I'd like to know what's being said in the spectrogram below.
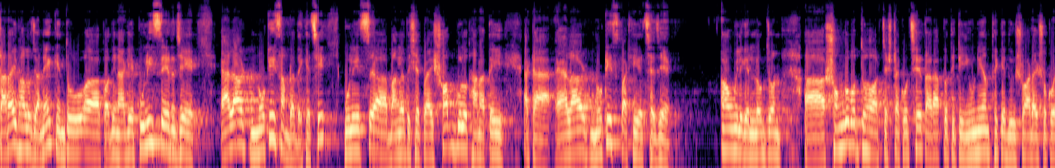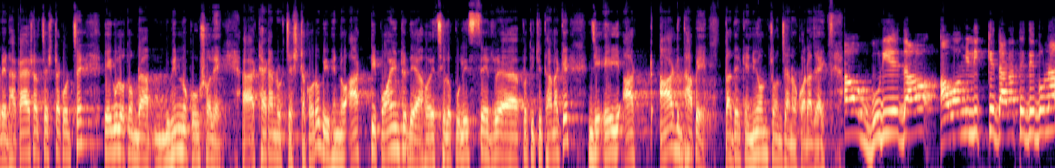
তারাই ভালো জানে, কিন্তু কদিন আগে পুলিশের যে অ্যালার্ট নোটিশ আমরা দেখেছি, পুলিশ বাংলাদেশের প্রায় সবগুলো থানাতেই একটা অ্যালার্ট নোটিশ পাঠিয়েছে যে আওয়ামী লীগের লোকজন সংঘবদ্ধ হওয়ার চেষ্টা করছে। তারা প্রতিটি ইউনিয়ন থেকে দুইশো আড়াইশো করে ঢাকায় আসার চেষ্টা করছে। এগুলো তোমরা বিভিন্ন কৌশলে ঠেকানোর চেষ্টা করো। বিভিন্ন আটটি পয়েন্ট দেয়া হয়েছিল পুলিশের প্রতিটি থানাকে যে এই আট আট ধাপে তাদেরকে নিয়ন্ত্রণ যেন করা যায়। গুড়িয়ে দাও, আওয়ামী লীগকে দাঁড়াতে দেব না,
